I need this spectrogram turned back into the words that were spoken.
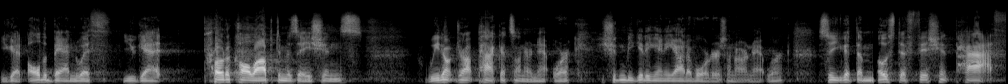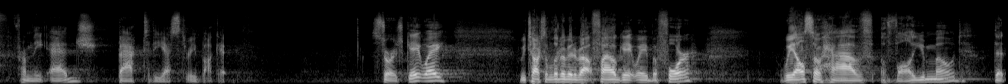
you get all the bandwidth, you get protocol optimizations. We don't drop packets on our network. You shouldn't be getting any out of orders on our network. So you get the most efficient path from the edge back to the S3 bucket. storage gateway. We talked a little bit about file gateway before. We also have a volume mode that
